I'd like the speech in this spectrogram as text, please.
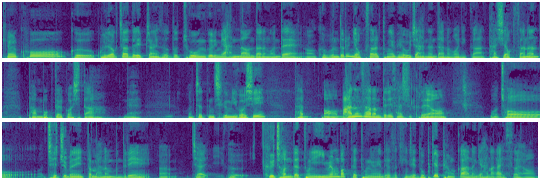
결코 그 권력자들 입장에서도 좋은 그림이 안 나온다는 건데, 어, 그분들은 역사를 통해 배우지 않는다는 거니까 다시 역사는 반복될 것이다. 네. 어쨌든 지금 이것이 다, 어, 많은 사람들이 사실 그래요. 뭐, 저, 제 주변에 있던 많은 분들이, 어, 제가 그, 그 전 대통령, 이명박 대통령에 대해서 굉장히 높게 평가하는 게 하나가 있어요.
